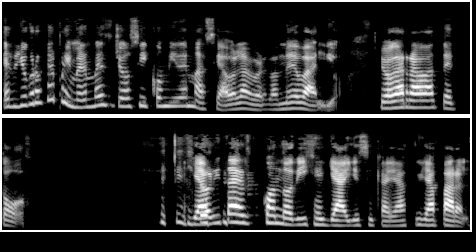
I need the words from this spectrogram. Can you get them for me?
el- yo creo que el primer mes yo sí comí demasiado, la verdad, me valió. Yo agarraba de todo. Y ahorita es cuando dije, ya, Jessica, ya, ya párale.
